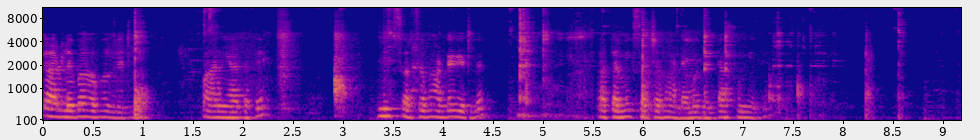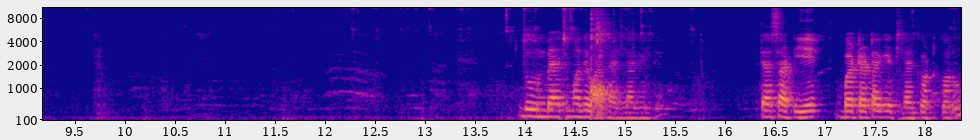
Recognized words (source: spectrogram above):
काढले बघा भगरीतलं पाणी आता ते मिक्सरचं भांडं घेतलं. आता मिक्सरच्या भांड्यामध्ये टाकून घेते. दोन बॅचमध्ये वाटायला लागेल ते. त्यासाठी एक बटाटा घेतलाय कट करून.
